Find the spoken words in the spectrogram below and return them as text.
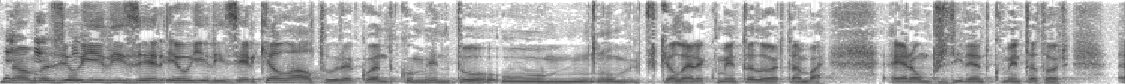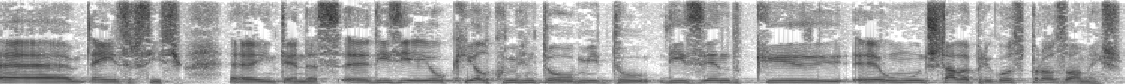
Não, mas eu ia dizer, eu ia dizer que ele na altura, quando comentou, o, o porque ele era comentador também, era um presidente comentador uh, em exercício, uh, entenda-se, dizia eu que ele comentou o mito dizendo que o mundo estava perigoso para os homens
